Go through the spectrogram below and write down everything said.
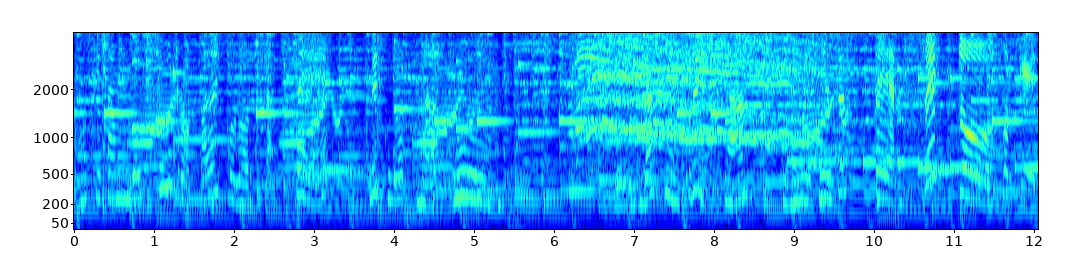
Vamos quitando su ropa de color café, de color marrón. Su linda sonrisa con unos dientes perfectos porque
